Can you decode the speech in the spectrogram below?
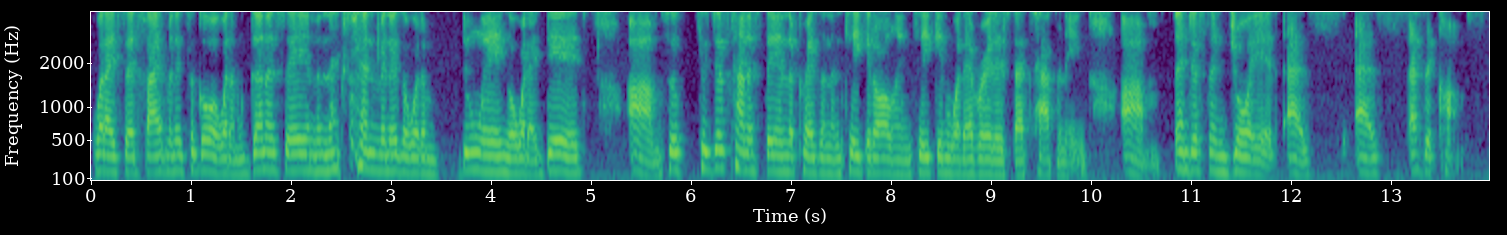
what I said five minutes ago or what I'm gonna say in the next 10 minutes or what I'm doing or what I did. Um, so to just kind of stay in the present and take it all in, take in whatever it is that's happening, um, and just enjoy it as, as, as it comes.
